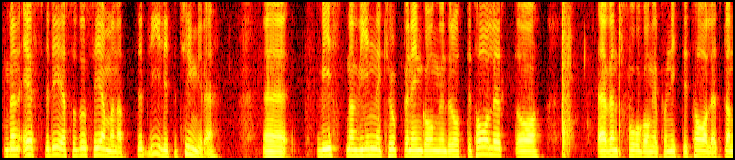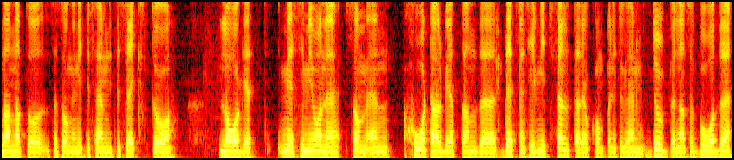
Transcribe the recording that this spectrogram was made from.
Men efter det så då ser man att det blir lite tyngre. Eh, visst, man vinner kuppen en gång under 80-talet och även två gånger på 90-talet, bland annat då säsongen 95-96 då laget med Simeone som en hårt arbetande defensiv mittfältare och kompani tog hem dubbeln, alltså både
